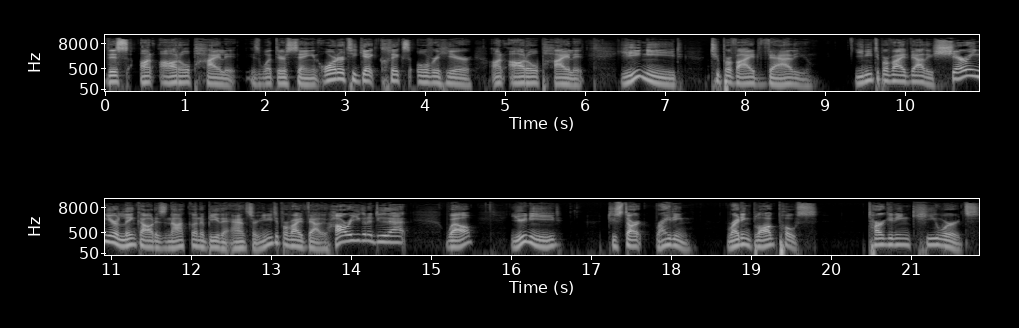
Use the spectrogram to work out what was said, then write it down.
this on autopilot, is what they're saying. In order to get clicks over here on autopilot, you need to provide value. You need to provide value. Sharing your link out is not going to be the answer. You need to provide value. How are you going to do that? Well, you need to start writing, writing blog posts, targeting keywords,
